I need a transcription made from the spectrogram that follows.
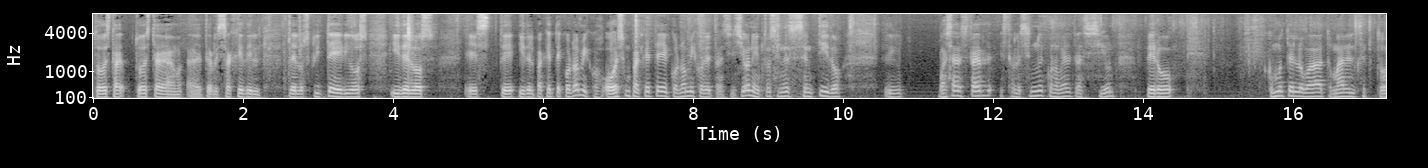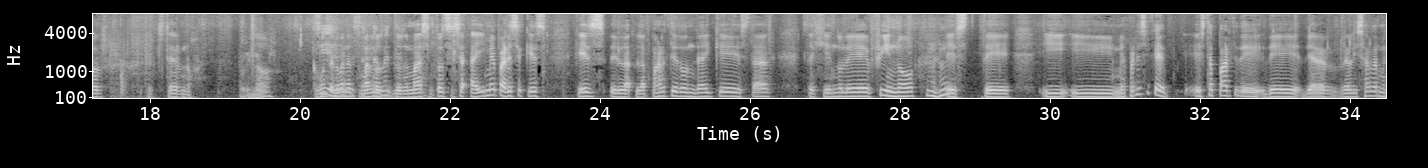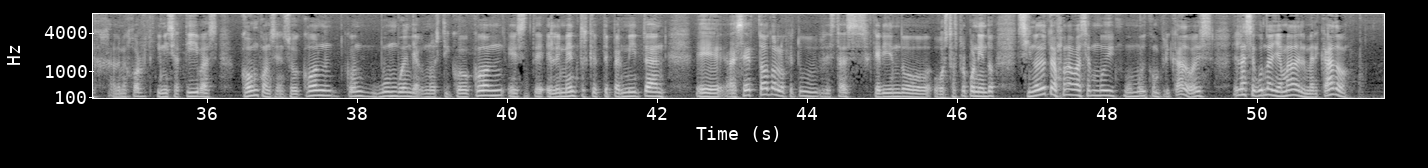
todo esta, todo este aterrizaje del, de los criterios y de los este y del paquete económico o es un paquete económico de transición y entonces en ese sentido eh, vas a estar estableciendo una economía de transición pero ¿cómo te lo va a tomar el sector externo? ¿No? ¿Cómo te lo van a tomar los, demás? Entonces ahí me parece que es que es la, la parte donde hay que estar tejiéndole fino, este y, me parece que esta parte de, de, realizar la, a lo mejor iniciativas con consenso, con, con un buen diagnóstico, con este elementos que te permitan eh, hacer todo lo que tú estás queriendo o estás proponiendo, si no de otra forma va a ser muy muy, complicado. Es, es la segunda llamada del mercado.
